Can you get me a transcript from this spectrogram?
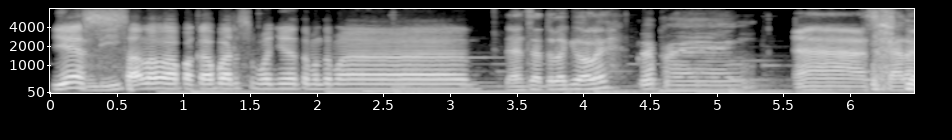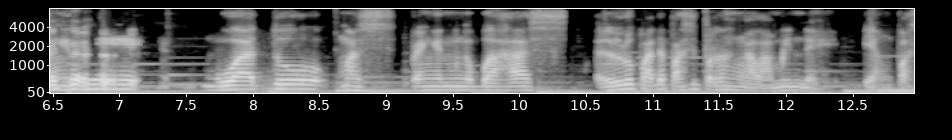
Yes, Andi. halo apa kabar semuanya teman-teman? dan satu lagi oleh Pepeng. Nah, sekarang ini gua tuh Mas pengen ngebahas lu pada pasti pernah ngalamin deh yang pas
